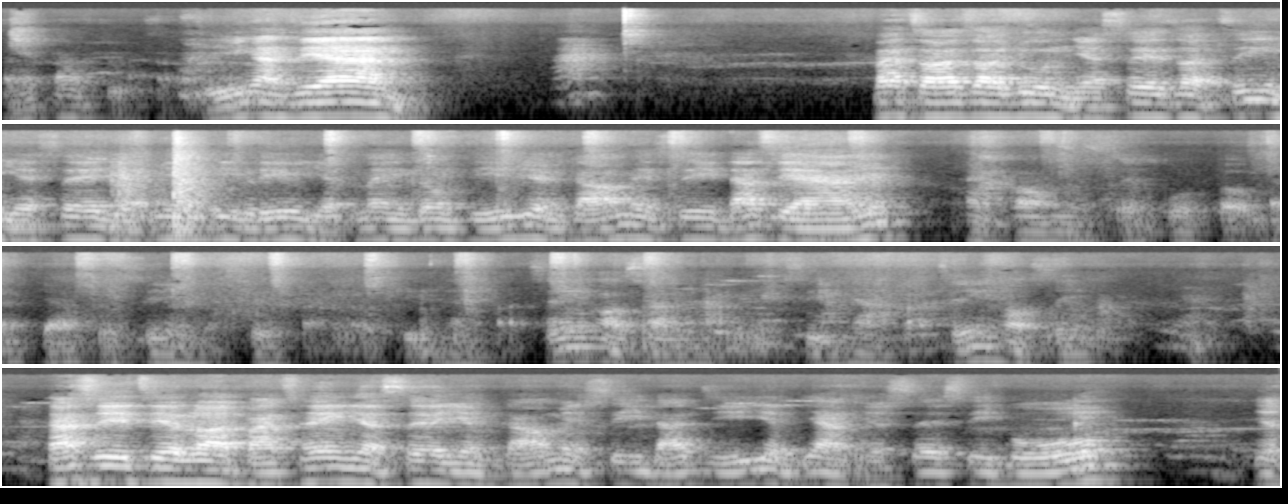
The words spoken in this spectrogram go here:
trái ta tao xí ngàn diên ba cho cho yun nhà xe cho tí nhà xe nhà miên đi lưu nhà mình đồng chí viên cáo mình si đá giang thành công mình sẽ phụ tổ đã chào sự si nhà xe phải lâu thì hành bạc sinh họ sẵn hẳn si nhà bạc sinh họ sinh ta si tiêu loại bạc sinh nhà xe viên cáo mình si đá dí viên giang nhà xe si bố nhà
